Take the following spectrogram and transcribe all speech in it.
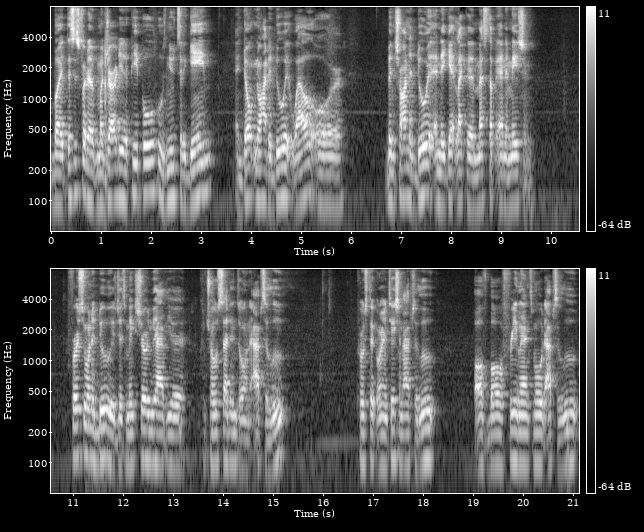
But this is for the majority of the people who's new to the game and don't know how to do it well or been trying to do it and they get like a messed up animation. First you want to do is just make sure you have your control settings on absolute, pro stick orientation absolute, off ball freelance mode absolute,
